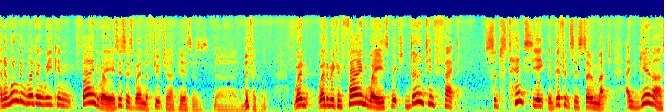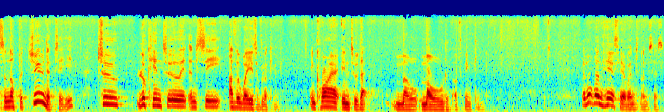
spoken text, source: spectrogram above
And I wonder whether we can find ways, this is when the future appears as uh, difficult, when, whether we can find ways which don't in fact substantiate the differences so much and give us an opportunity to look into it and see other ways of looking. Inquire into that mold of thinking. And what one hears here when one says,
